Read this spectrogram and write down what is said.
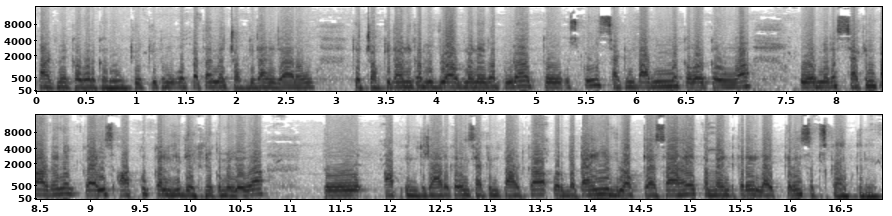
पार्ट में कवर करूँ, क्योंकि तुमको पता है मैं चौकीदानी जा रहा हूँ तो चौकीदानी का भी व्लॉग बनेगा पूरा तो उसको ना सेकंड पार्ट में मैं कवर करूँगा। और मेरा सेकंड पार्ट है ना गाइस आपको कल ही देखने को मिलेगा। तो आप इंतज़ार करें सेकंड पार्ट का, और बताएँ ये व्लॉग कैसा है कमेंट करें लाइक करें सब्सक्राइब करें।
